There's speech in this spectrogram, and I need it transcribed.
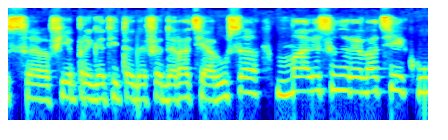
să fie pregătite de Federația Rusă, mai ales în relație cu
